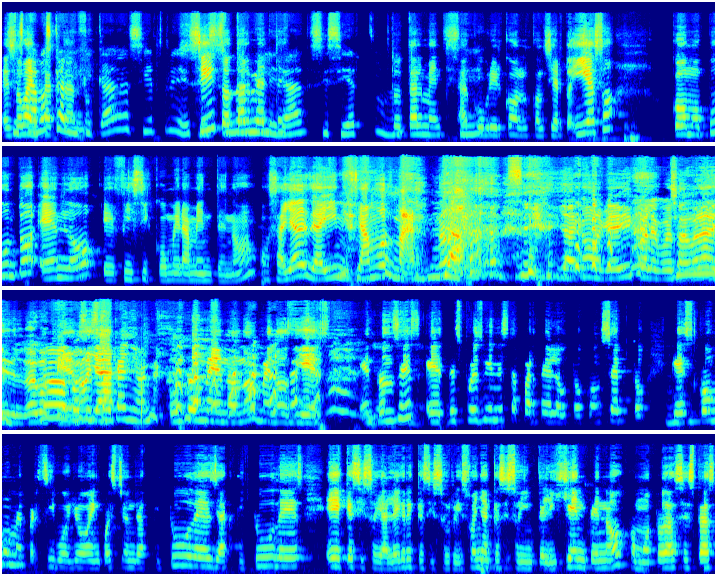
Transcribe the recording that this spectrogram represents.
eso va estamos calificadas siempre. Sí, totalmente. sí, cierto. Totalmente, a cubrir con, con cierto. Y eso como punto en lo eh, físico meramente, ¿no? O sea, ya desde ahí iniciamos mal, ¿no? Ya, sí. ya como que díjole, pues ahora y luego que, ¿no? Pues ya cañón. punto menos, ¿no? Menos 10. Entonces, eh, después viene esta parte del autoconcepto, que es cómo me percibo yo en cuestión de actitudes, de actitudes, eh, que si soy alegre, que si soy risueña, que si soy inteligente, ¿no? Como todas estas,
